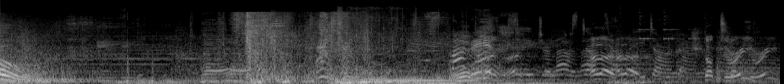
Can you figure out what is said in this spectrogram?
Nigga. Oh. Bitch. Bitch. Hello, hello. Dr. E.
